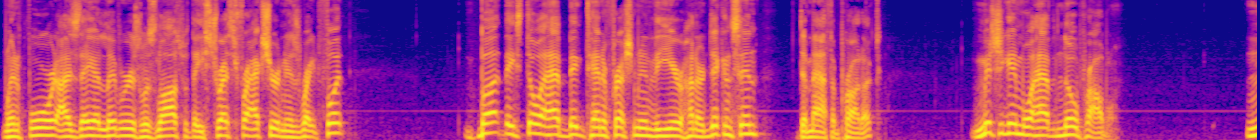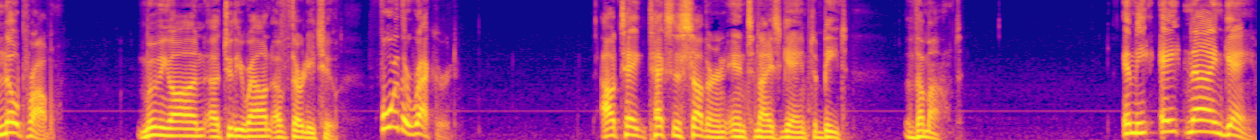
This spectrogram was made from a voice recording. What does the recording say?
when forward Isaiah Livers was lost with a stress fracture in his right foot. But they still have Big Ten freshman of the year Hunter Dickinson, DeMatha product. Michigan will have no problem. No problem. Moving on uh, to the round of 32. For the record, I'll take Texas Southern in tonight's game to beat the Mount. In the 8 9 game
